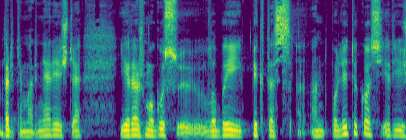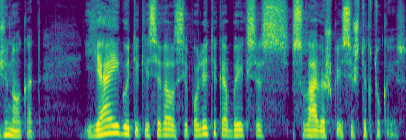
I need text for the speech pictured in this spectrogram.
Tarkim, ar nereiškia, yra žmogus labai piktas ant politikos ir jis žino, kad jeigu tik įsivels į politiką, baigsis slaviškais ištiktukais.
